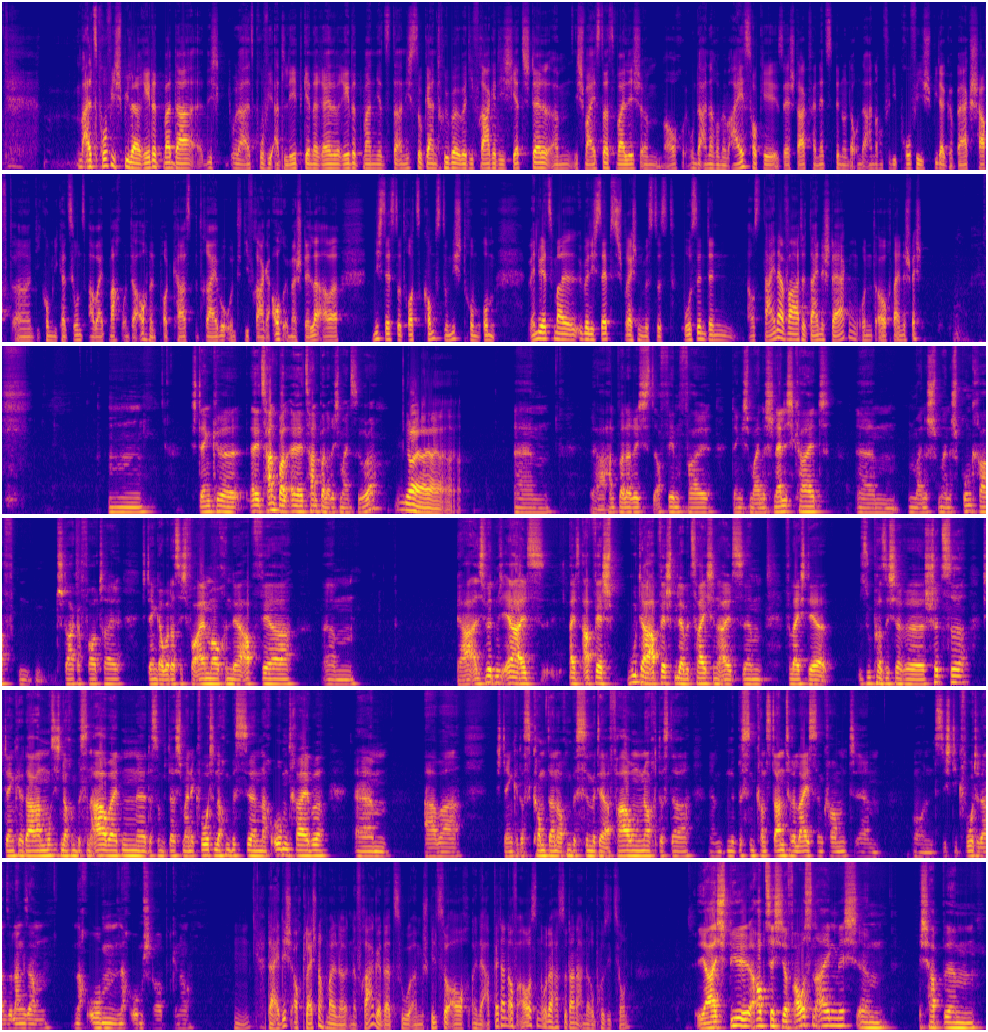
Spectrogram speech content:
als Profispieler redet man da nicht, oder als Profiathlet generell redet man jetzt da nicht so gern drüber über die Frage, die ich jetzt stelle. Ähm, ich weiß das, weil ich ähm, auch unter anderem im Eishockey sehr stark vernetzt bin und da unter anderem für die Profispielergewerkschaft äh, die Kommunikationsarbeit mache und da auch einen Podcast betreibe und die Frage auch immer stelle. Aber nichtsdestotrotz kommst du nicht drum rum. Wenn du jetzt mal über dich selbst sprechen müsstest, wo sind denn aus deiner Warte deine Stärken und auch deine Schwächen? Mm, ich denke, äh, jetzt, Handball, äh, jetzt handballerisch meinst du, oder? Ja, ja, ja, ja. ja. Ähm, ja, handballerisch ist auf jeden Fall, denke ich, meine Schnelligkeit, ähm, meine, meine Sprungkraft ein starker Vorteil. Ich denke aber, dass ich vor allem auch in der Abwehr, ähm, ja, also ich würde mich eher als, als Abwehr, guter Abwehrspieler bezeichnen, als ähm, vielleicht der super sichere Schütze. Ich denke, daran muss ich noch ein bisschen arbeiten, äh, dass, dass ich meine Quote noch ein bisschen nach oben treibe. Ähm, aber ich denke, das kommt dann auch ein bisschen mit der Erfahrung noch, dass da ähm, eine bisschen konstantere Leistung kommt ähm, und sich die Quote dann so langsam nach oben, nach oben schraubt, genau. Mhm. Da hätte ich auch gleich noch mal eine, eine Frage dazu. Ähm, spielst du auch in der Abwehr dann auf Außen oder hast du da eine andere Position? Ja, ich spiele hauptsächlich auf Außen eigentlich. Ähm, ich habe ähm,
